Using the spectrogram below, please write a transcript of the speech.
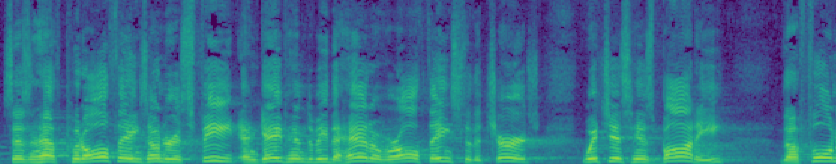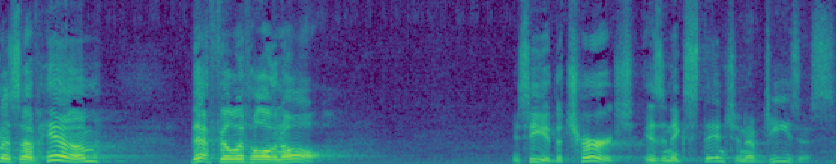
It says, And hath put all things under his feet, and gave him to be the head over all things to the church, which is his body, the fullness of him that filleth all in all. You see, the church is an extension of Jesus,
